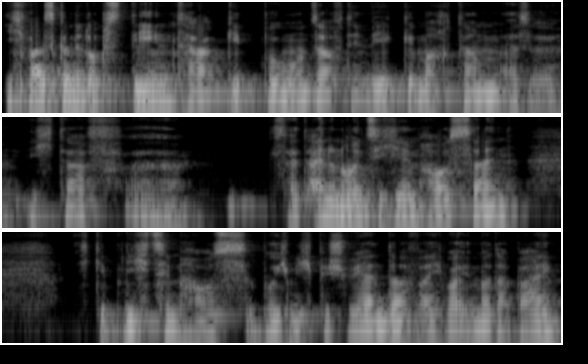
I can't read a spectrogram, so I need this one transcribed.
Ich weiß gar nicht, ob es den Tag gibt, wo wir uns auf den Weg gemacht haben. Also ich darf äh, seit 91 hier im Haus sein. Ich gebe nichts im Haus, wo ich mich beschweren darf, weil ich war immer dabei.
